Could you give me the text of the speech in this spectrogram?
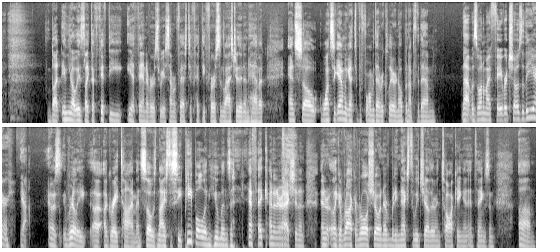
but you know, it's like the 50th anniversary of Summerfest, the 51st, and last year they didn't have it. And so once again, we got to perform with Everclear and open up for them. That was one of my favorite shows of the year. Yeah. It was really a, a great time. And so it was nice to see people and humans and have that kind of interaction and, and like a rock and roll show and everybody next to each other and talking and, and things. And um,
